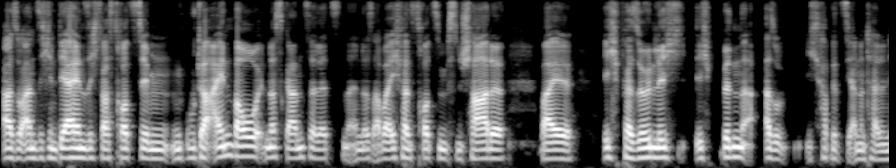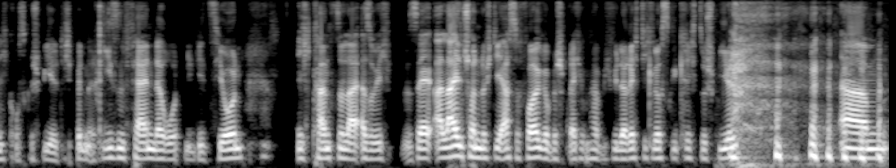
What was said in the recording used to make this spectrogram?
also an sich in der Hinsicht war es trotzdem ein guter Einbau in das Ganze letzten Endes, aber ich fand es trotzdem ein bisschen schade, weil ich persönlich, ich bin, also ich habe jetzt die anderen Teile nicht groß gespielt. Ich bin ein Riesenfan der roten Edition. Ich kann es nur, also ich sehr, allein schon durch die erste Folgebesprechung habe ich wieder richtig Lust gekriegt zu spielen. ähm,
